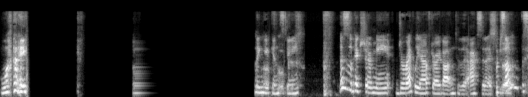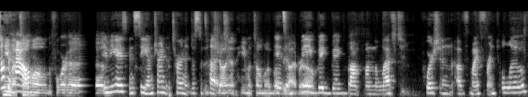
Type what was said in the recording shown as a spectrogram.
Why? Think you can see. This is a picture of me directly after I got into the accident. For The some hematoma somehow, on the forehead. if you guys can see, I'm trying to turn it just a touch. giant hematoma above It's the a eyebrow. big, big, big bump on the left portion of my frontal lobe,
